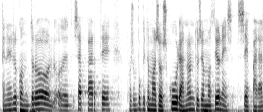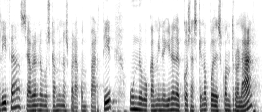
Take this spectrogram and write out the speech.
tener el control o de esa parte pues un poquito más oscura, ¿no? En tus emociones se paraliza, se abren nuevos caminos para compartir, un nuevo camino lleno de cosas que no puedes controlar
